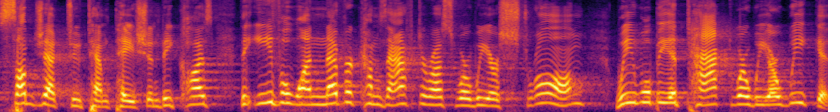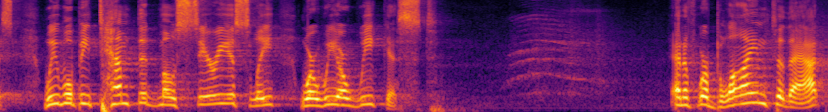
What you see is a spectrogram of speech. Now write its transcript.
subject to temptation because the evil one never comes after us where we are strong. We will be attacked where we are weakest. We will be tempted most seriously where we are weakest. And if we're blind to that,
